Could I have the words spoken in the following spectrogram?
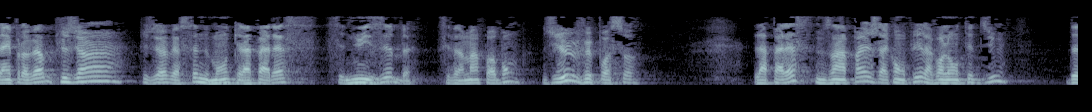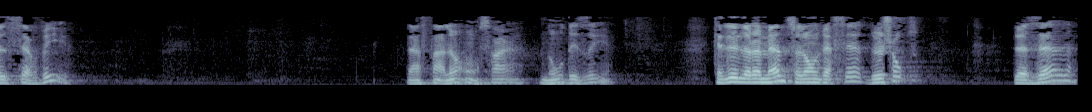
Dans les Proverbes, plusieurs, plusieurs versets nous montrent que la paresse, c'est nuisible, c'est vraiment pas bon. Dieu ne veut pas ça. La paresse nous empêche d'accomplir la volonté de Dieu, de le servir. Dans ce temps-là, on sert nos désirs. Quel est le remède selon le verset? Deux choses. Le zèle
